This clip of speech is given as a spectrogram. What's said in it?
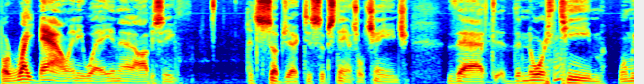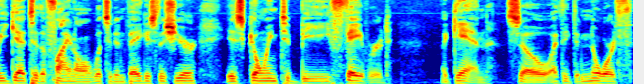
But right now, anyway, and that obviously it's subject to substantial change. That the North team, when we get to the final, what's it in Vegas this year, is going to be favored again. So I think the North,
